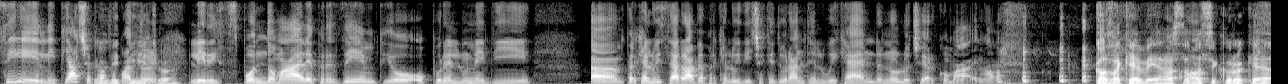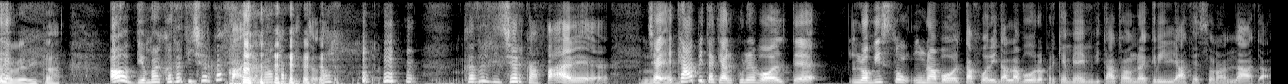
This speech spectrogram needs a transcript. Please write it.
Sì, gli piace proprio quando gli rispondo male, per esempio, oppure il lunedì, ehm, perché lui si arrabbia perché lui dice che durante il weekend non lo cerco mai, no? Cosa che è vera, Dico, sono "Oh, sicuro che è la verità. ovvio, ma cosa ti cerca a fare? Non ho capito. Cosa ti cerca a fare? Cioè, Mm. capita che alcune volte l'ho visto una volta fuori dal lavoro perché mi ha invitato a una grigliata e sono andata.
